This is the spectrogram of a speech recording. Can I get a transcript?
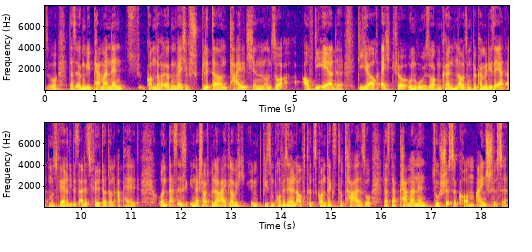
so, dass irgendwie permanent kommen doch irgendwelche Splitter und Teilchen und so auf die Erde, die hier auch echt für Unruhe sorgen könnten. Aber zum Glück haben wir diese Erdatmosphäre, die das alles filtert und abhält. Und das ist in der Schauspielerei, glaube ich, in diesem professionellen Auftrittskontext total so, dass da permanent so Schüsse kommen, Einschüsse.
